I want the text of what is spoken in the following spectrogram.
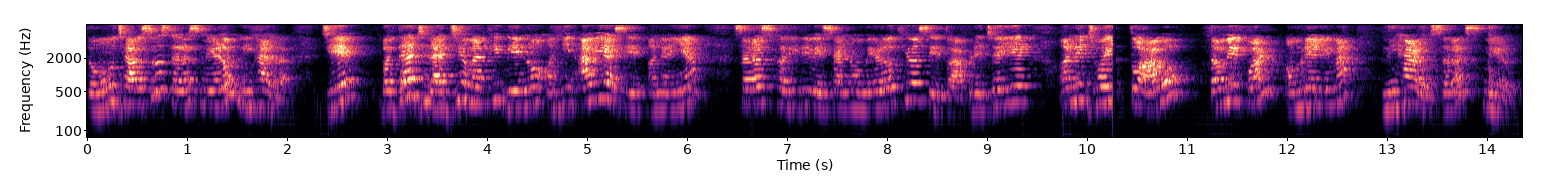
તો હું જાઉં છું સરસ મેળો નિહાળવા. જે બધા જ રાજ્યમાંથી બહેનો અહીં આવ્યા છે અને અહીંયા સરસ ખરીદી વેચાણનો મેળો થયો છે. તો આપણે જઈએ અને જોઈએ તો આવો, તમે પણ અમરેલીમાં નિહાળો સરસ મેળો.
